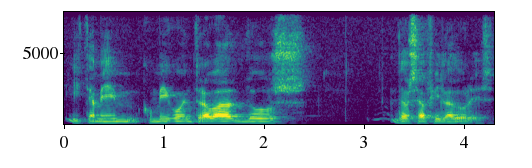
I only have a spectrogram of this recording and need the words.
Y también conmigo entraban dos, dos afiladores,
